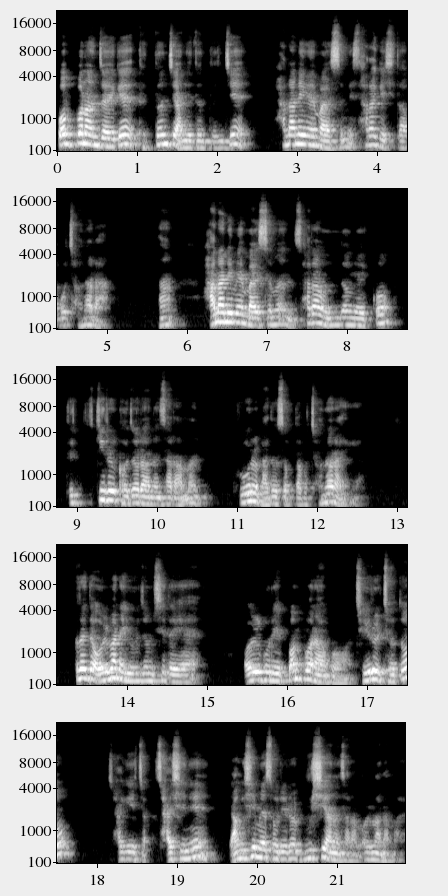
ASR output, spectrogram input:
뻔뻔한 자에게 듣든지 아니 듣든지 하나님의 말씀이 살아계시다고 전하라. 어? 하나님의 말씀은 살아 운동력 있고 듣기를 거절하는 사람은 구원을 받을 수 없다고 전하라 이게. 그런데 얼마나 요즘 시대에 얼굴이 뻔뻔하고 죄를 져도 자기 자, 자신이 양심의 소리를 무시하는 사람 얼마나 많아요.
